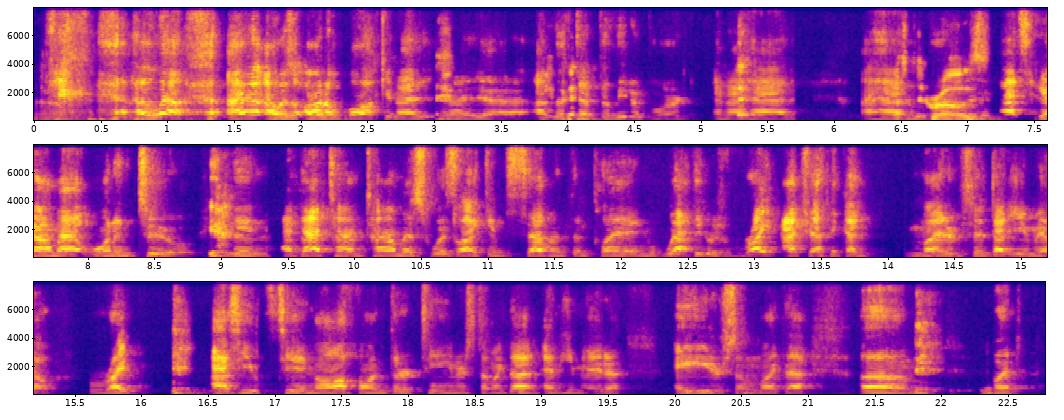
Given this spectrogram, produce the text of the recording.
Uh, well, I, I, was on a walk and I, and I, uh, I looked at the leaderboard and I had I had Rose Matsuyama at one and two. Yeah. Then at that time, Thomas was like in seventh and playing well. I think it was right. Actually, I think I might have sent that email right as he was teeing off on 13 or something like that, and he made a eight or something like that. Um, but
